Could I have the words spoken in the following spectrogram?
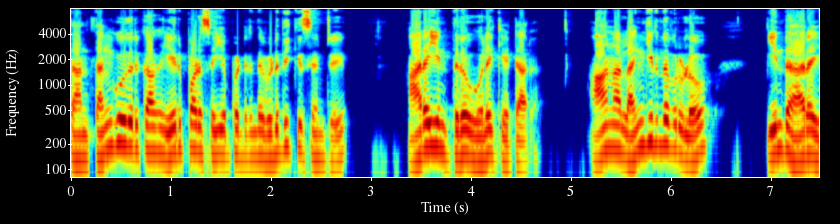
தான் தங்குவதற்காக ஏற்பாடு செய்யப்பட்டிருந்த விடுதிக்கு சென்று அறையின் திறவுகோலை கேட்டார். ஆனால் அங்கிருந்தவர்களோ இந்த அறை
